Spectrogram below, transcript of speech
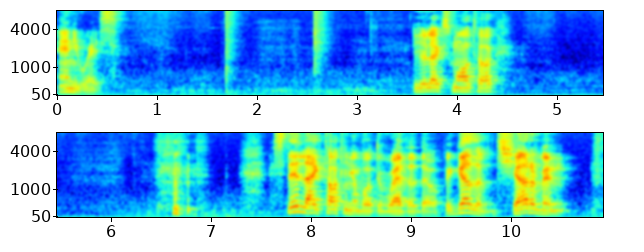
Anyways, do you like small talk? Still like talking about the weather though, because of German.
